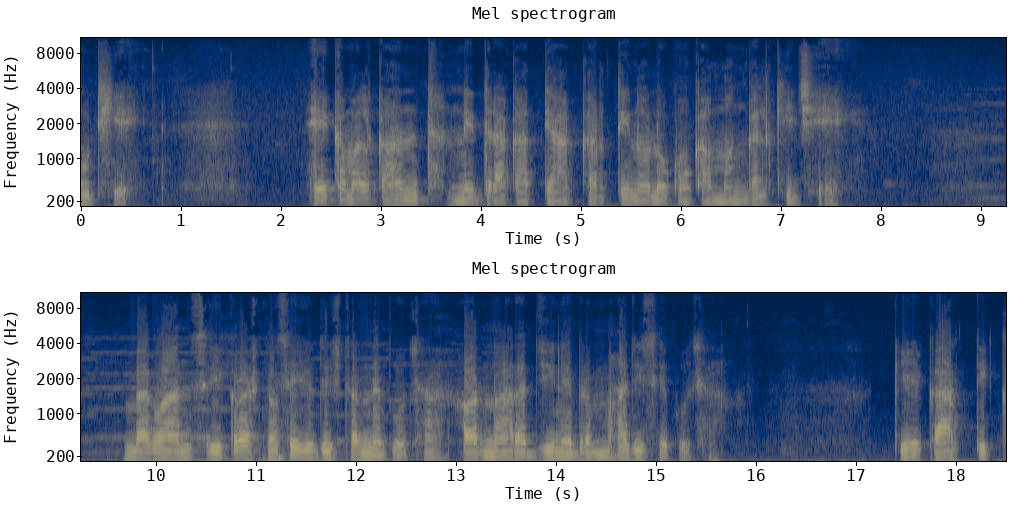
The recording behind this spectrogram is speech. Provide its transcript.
उठिए। हे कमल कांत निद्रा का त्याग कर तीनों लोगों का मंगल कीजिए। भगवान श्री कृष्ण से युधिष्ठर ने पूछा और नारद जी ने ब्रह्मा जी से पूछा कि कार्तिक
